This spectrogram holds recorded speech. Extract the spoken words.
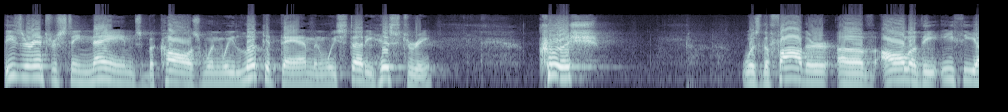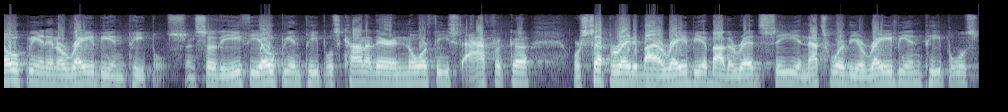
These are interesting names because when we look at them and we study history, Cush was the father of all of the Ethiopian and Arabian peoples. And so the Ethiopian peoples, kind of there in northeast Africa, were separated by Arabia, by the Red Sea, and that's where the Arabian peoples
